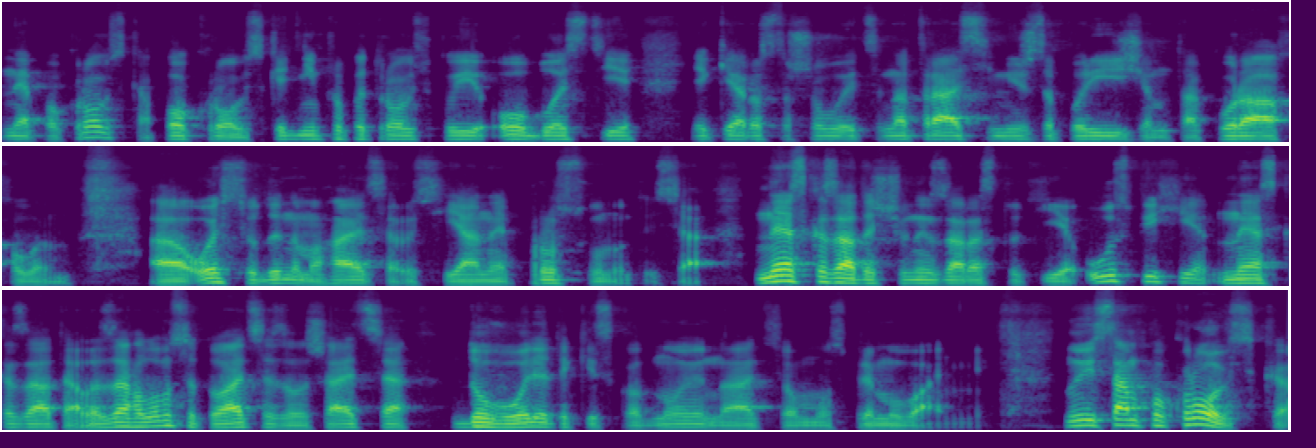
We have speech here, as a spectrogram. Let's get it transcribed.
не Покровська, Покровське Дніпропетровської області, яке розташовується на трасі між Запоріжжям та Кураховим. Е, Ось сюди намагаються росіяни просунутися. Не сказати, що в них зараз тут є успіхи, не сказати, але загалом ситуація залишається доволі таки складною на цьому спрямуванні. Ну і сам Покровськ е,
